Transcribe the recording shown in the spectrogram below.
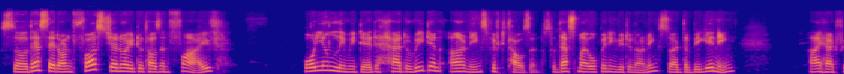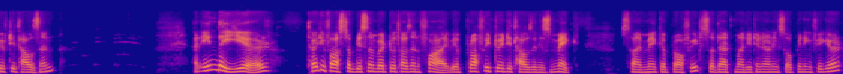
So they said on 1st January 2005, Orion Limited had written earnings 50,000. So that's my opening written earnings. So at the beginning, I had 50,000. And in the year 31st of December 2005, a profit 20,000 is make. So I make a profit. So that my written earnings opening figure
